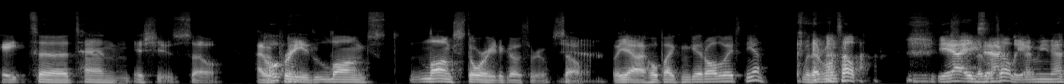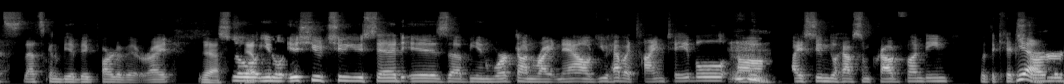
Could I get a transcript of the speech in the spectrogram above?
eight to ten issues. So I have okay. a pretty long, long story to go through. So, yeah. but yeah, I hope I can get all the way to the end with everyone's help. yeah, exactly. I mean, that's that's going to be a big part of it, right? Yeah. So, yep. you know, issue two you said is uh, being worked on right now. Do you have a timetable? um, I assume you'll have some crowdfunding with the Kickstarter.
